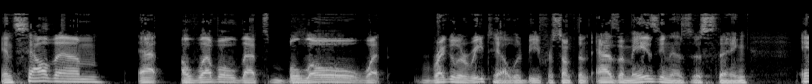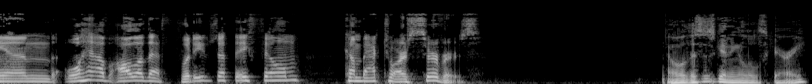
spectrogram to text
and sell them at a level that's below what regular retail would be for something as amazing as this thing. And we'll have all of that footage that they film come back to our servers. oh, this is getting a little scary.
